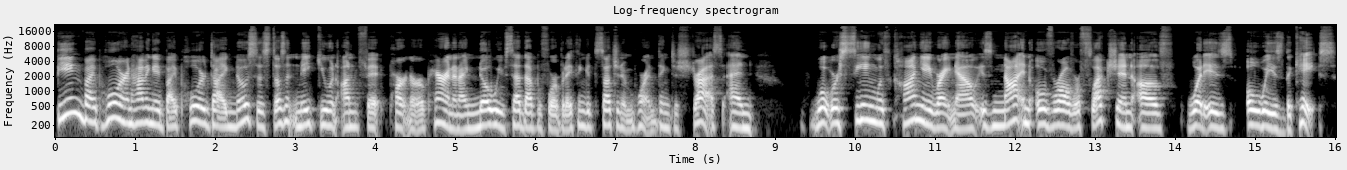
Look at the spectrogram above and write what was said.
being bipolar and having a bipolar diagnosis doesn't make you an unfit partner or parent. And I know we've said that before, but I think it's such an important thing to stress. And what we're seeing with Kanye right now is not an overall reflection of what is always the case.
